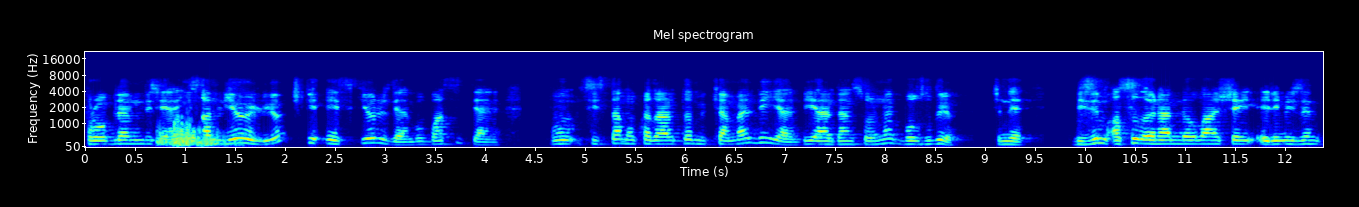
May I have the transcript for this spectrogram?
problemli şey. Yani insan niye ölüyor? Çünkü eskiyoruz yani bu basit yani. Bu sistem o kadar da mükemmel değil yani bir yerden sonra bozuluyor. Şimdi bizim asıl önemli olan şey elimizin,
